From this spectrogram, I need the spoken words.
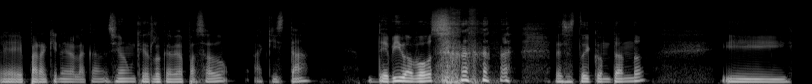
eh, para quién era la canción, qué es lo que había pasado, aquí está, de viva voz, les estoy contando. Y,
